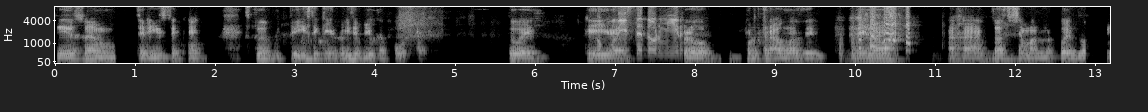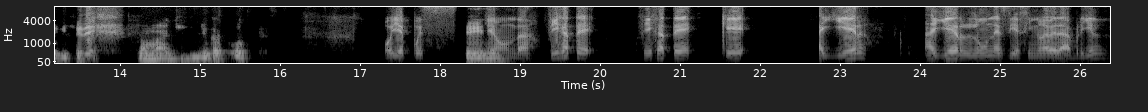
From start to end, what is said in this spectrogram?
Sí, estoy muy triste que, estoy muy triste que lo hice Yuka Podcast tuve que no ir. pudiste dormir. Pero por traumas de, de no. Ajá, toda esta semana no pude dormir. no manches, Yuca Oye, pues, ¿qué onda? Fíjate, fíjate que ayer, ayer lunes 19 de abril,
